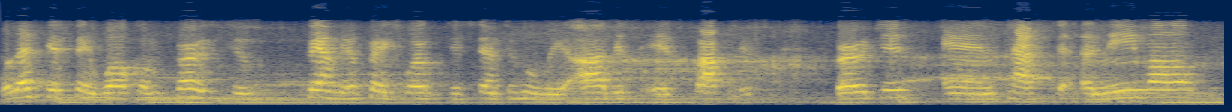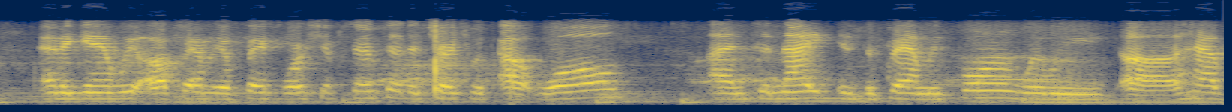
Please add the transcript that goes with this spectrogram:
Well, let's just say welcome first to Family of Faith Worship Center, who we are. This is Prophet Burgess and Pastor Anemo. And again, we are Family of Faith Worship Center, the church without walls. And tonight is the Family Forum where we uh, have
